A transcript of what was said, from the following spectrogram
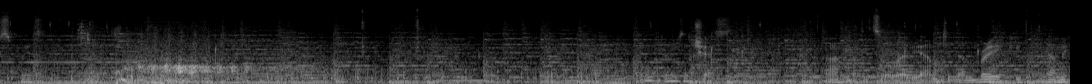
This place. There's a chest. Ah, but it's already empty. Then break it, damn it.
